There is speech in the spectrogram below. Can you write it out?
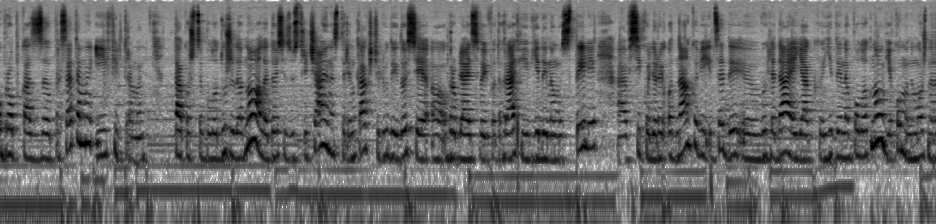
обробка з пресетами і фільтрами. Також це було дуже давно, але досі зустрічаю на сторінках, що люди і досі е, обробляють свої фотографії в єдиному стилі, е, всі кольори однакові, і це е, виглядає як єдине полотно, в якому не можна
